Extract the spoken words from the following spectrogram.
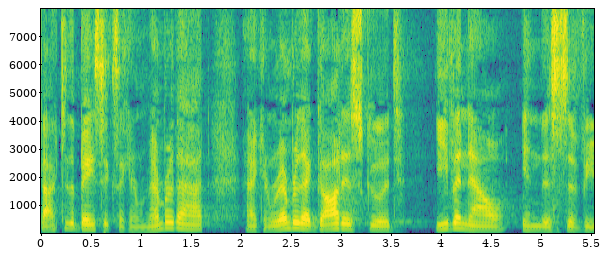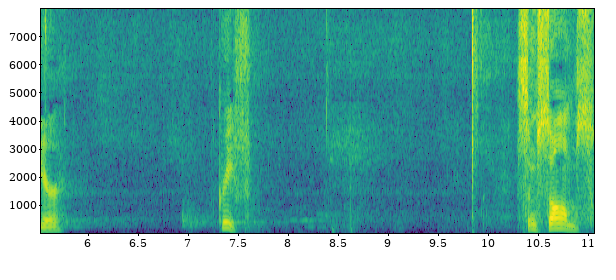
back to the basics. I can remember that. And I can remember that God is good even now in this severe grief. Some Psalms.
